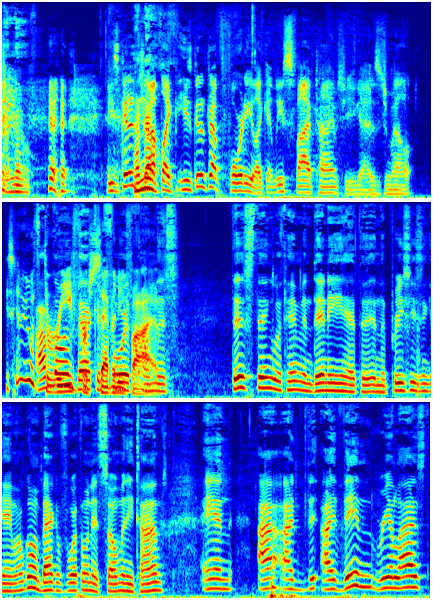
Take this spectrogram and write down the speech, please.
I know. He's gonna I know. drop like he's gonna drop forty like at least five times for you guys, Jamel. He's gonna go I've three for back and forth on seventy-five. This. This thing with him and Deni at the in the preseason game, I'm going back and forth on it so many times, and I I, I then realized,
